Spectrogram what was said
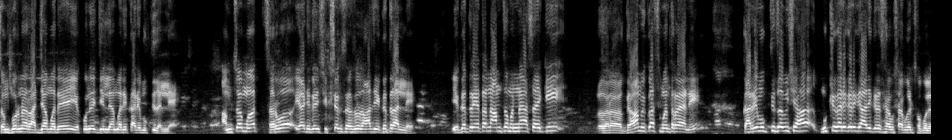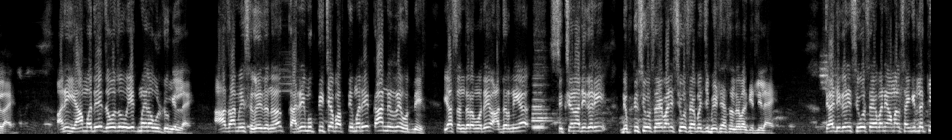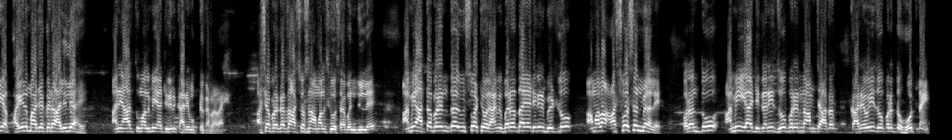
संपूर्ण राज्यामध्ये एकोणीस जिल्ह्यामध्ये कार्यमुक्ती झालेली आहे. आमचं मत सर्व या ठिकाणी शिक्षक सर्व आज एकत्र आलेले एकत्र येताना आमचं म्हणणं असं आहे की ग्रामविकास मंत्रालयाने कार्यमुक्तीचा विषय हा मुख्य कार्यकारी अधिकारी साहेब साहेबकडे सोपवलेला आहे. आणि यामध्ये जवळजवळ एक महिना उलटून गेलेला आहे. आज आम्ही सगळेजण कार्यमुक्तीच्या बाबतीमध्ये का निर्णय होत नाही? या संदर्भामध्ये आदरणीय शिक्षणाधिकारी डेप्टी शिवसाहेब आणि शिवसाहेबांची भेट या संदर्भात घेतलेली आहे. त्या ठिकाणी शिवसाहेबांनी आम्हाला सांगितलं की फाईल माझ्याकडे आलेली आहे. आणि आज तुम्हाला मी या ठिकाणी कार्यमुक्त करणार आहे. अशा प्रकारचं आश्वासन आम्हाला शिवसाहेबांनी दिलं आहे आम्ही आतापर्यंत विश्वास ठेवला आम्ही बऱ्याचदा या ठिकाणी भेटलो आम्हाला आश्वासन मिळाले परंतु आम्ही या ठिकाणी जोपर्यंत आमच्या हातात कार्यवाही जोपर्यंत होत नाही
